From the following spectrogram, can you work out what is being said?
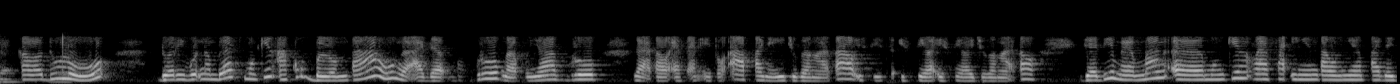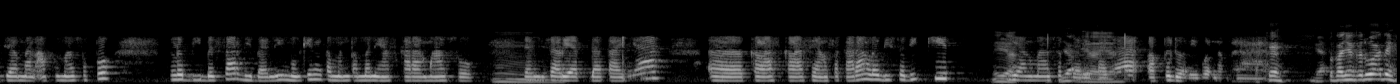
Ya. Kalau dulu 2016 mungkin aku belum tahu nggak ada grup, nggak punya grup, nggak tahu SN itu apa, nyanyi juga nggak tahu, isti- istilah-istilah juga nggak tahu. Jadi memang eh, mungkin rasa ingin tahunya pada zaman aku masuk tuh lebih besar dibanding mungkin teman-teman yang sekarang masuk. Hmm. Dan bisa lihat datanya eh, kelas-kelas yang sekarang lebih sedikit Iya. yang masuk Ya, ya, daripada waktu 2016. Oke. Ya. Pertanyaan kedua deh.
